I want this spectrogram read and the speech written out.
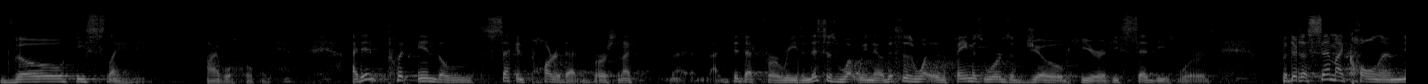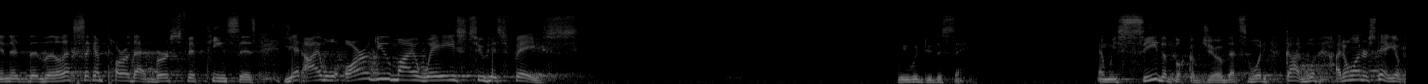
Though he slay me, I will hope in him. I didn't put in the second part of that verse, and I, I did that for a reason. This is what we know. This is what the famous words of Job here as he said these words. But there's a semicolon, and the, the, the second part of that verse 15 says, Yet I will argue my ways to his face. We would do the same. And we see the book of Job. That's what, God, what, I don't understand. You know,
